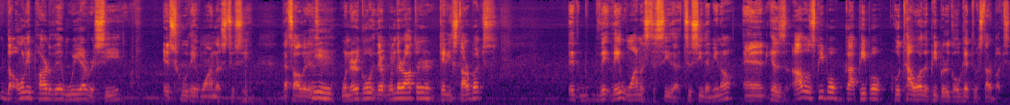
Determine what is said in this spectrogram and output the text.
the only part of them we ever see is who they want us to see. That's all it is. Yeah. When they're going, they're, when they're out there getting Starbucks, it they, they want us to see that to see them, you know, and because all those people got people who tell other people to go get them Starbucks.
